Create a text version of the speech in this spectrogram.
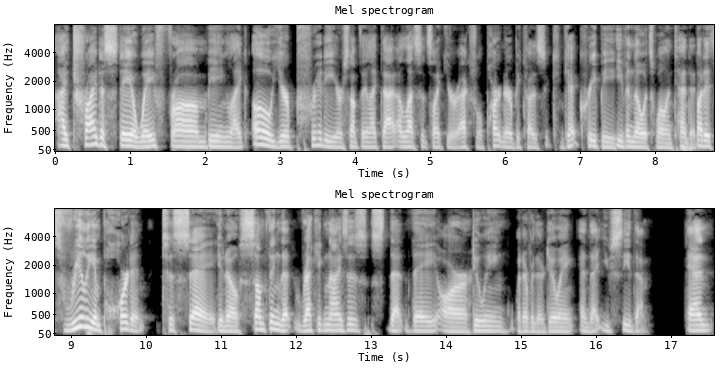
I try to stay away from being like, oh, you're pretty or something like that, unless it's like your actual partner, because it can get creepy, even though it's well intended. But it's really important to say, you know, something that recognizes that they are doing whatever they're doing and that you see them. And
